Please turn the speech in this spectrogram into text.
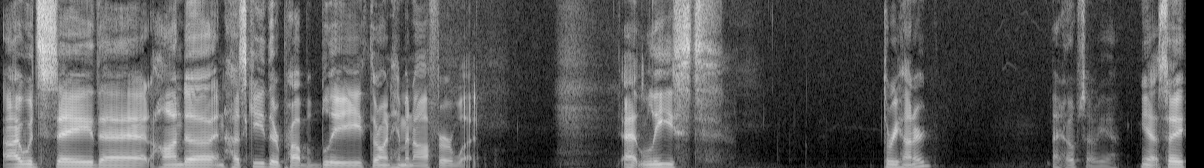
I would say that Honda and Husky, they're probably throwing him an offer. What? At least three hundred. I hope so. Yeah. Yeah, say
